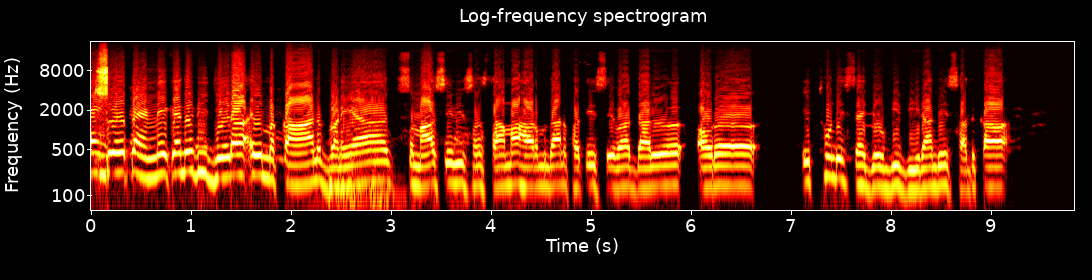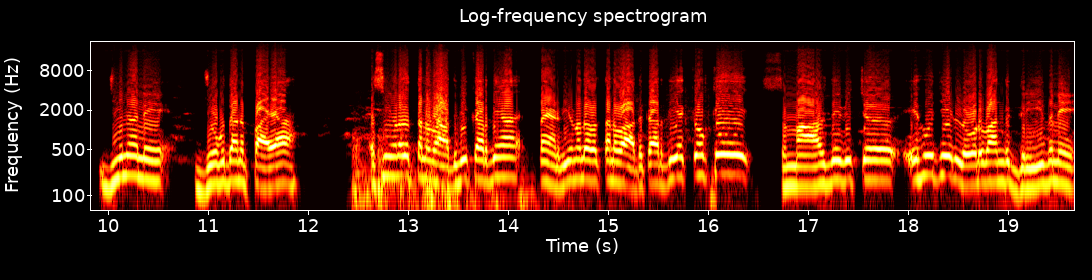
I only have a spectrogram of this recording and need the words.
ਸੋ ਇਹ ਭੈਣ ਨੇ ਕਹਿੰਦੇ ਵੀ ਜਿਹੜਾ ਇਹ ਮਕਾਨ ਬਣਿਆ ਸਮਾਜ ਸੇਵੀ ਸੰਸਥਾਵਾਂ ਹਰਮਦਾਨ ਫਤਿਹ ਸੇਵਾ ਦਲ ਔਰ ਇੱਥੋਂ ਦੇ ਸਹਿਯੋਗੀ ਵੀਰਾਂ ਦੇ ਸਦਕਾ ਜਿਨ੍ਹਾਂ ਨੇ ਯੋਗਦਾਨ ਪਾਇਆ ਅਸੀਂ ਉਹਨਾਂ ਦਾ ਧੰਨਵਾਦ ਵੀ ਕਰਦੇ ਹਾਂ ਭੈਣ ਵੀ ਉਹਨਾਂ ਦਾ ਧੰਨਵਾਦ ਕਰਦੀ ਹੈ ਕਿਉਂਕਿ ਸਮਾਜ ਦੇ ਵਿੱਚ ਇਹੋ ਜਿਹੇ ਲੋੜਵੰਦ ਗਰੀਬ ਨੇ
